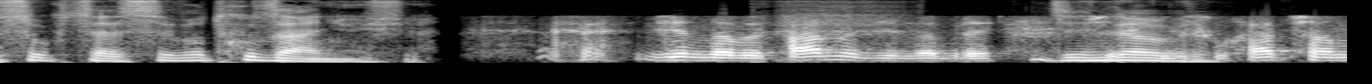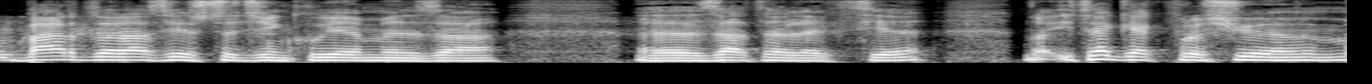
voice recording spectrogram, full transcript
sukcesy w odchudzaniu się. Dzień dobry panu, dzień dobry dzień dobry. słuchaczom. Bardzo raz jeszcze dziękujemy za, e, za tę lekcję. No i tak jak prosiłem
